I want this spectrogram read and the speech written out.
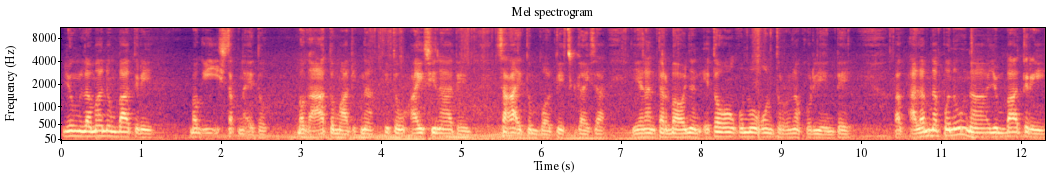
yung laman ng battery, mag i-stop na ito. Mag-automatic na itong IC natin, saka itong voltage guys ha. Yan ang trabaho niyan. Ito ang kumukontrol ng kuryente. Pag alam na puno na yung battery,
